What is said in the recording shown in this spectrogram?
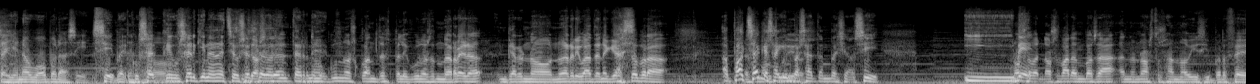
La llena bo, però sí. sí, bé, que ho, cer que ho cerquin en el seu cercador d'internet. Duc unes quantes pel·lícules endarrere, encara no, no he arribat en aquesta, però Pot és ser que s'hagin basat amb això, sí. I no, bé, se, no se varen basar en el nostre Sant Novici per fer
